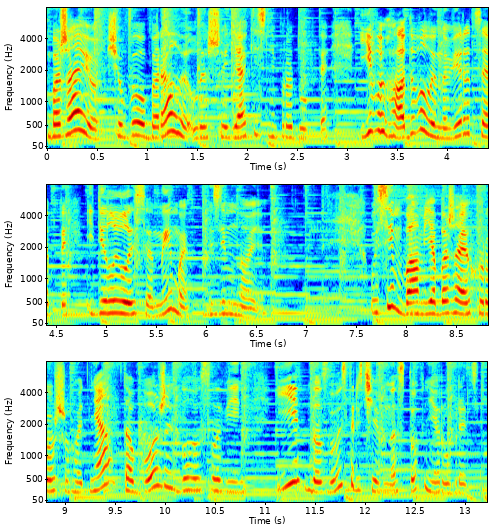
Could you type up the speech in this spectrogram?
Бажаю, щоб ви обирали лише якісні продукти і вигадували нові рецепти і ділилися ними зі мною. Усім вам я бажаю хорошого дня та Божих благословінь і до зустрічі в наступній рубриці.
